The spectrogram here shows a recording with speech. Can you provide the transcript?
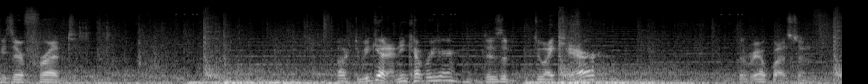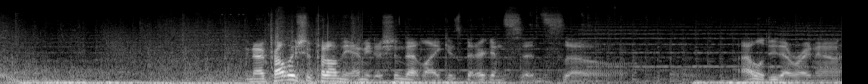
He's our friend. Fuck, do we get any cover here? Does it, do I care? The real question. Know, I probably should put on the ammunition that, like, is better against SIDS, so... I will do that right now.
